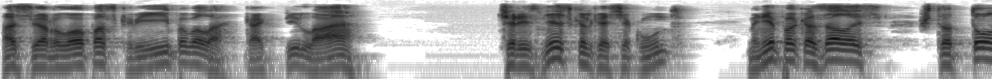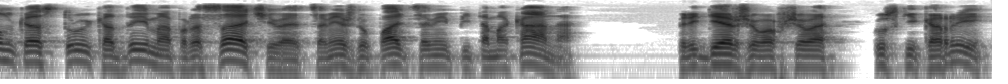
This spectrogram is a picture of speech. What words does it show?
а сверло поскрипывало, как пила. Через несколько секунд мне показалось, что тонкая струйка дыма просачивается между пальцами Питамакана, придерживавшего куски коры,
